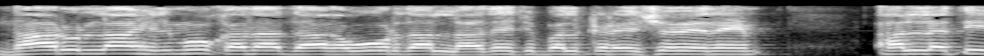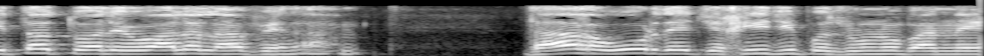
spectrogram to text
نار الله الموقدا دا غور د الله دې چې بل کړي شوی نه التي تطول على الافئده دا غور دې چې خيجي په زړونو باندې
